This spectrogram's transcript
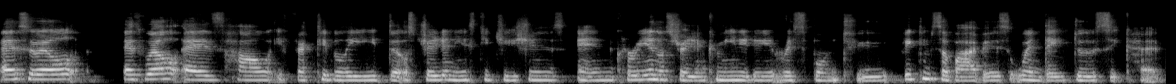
as well as well as how effectively the Australian institutions and Korean Australian community respond to victim survivors when they do seek help.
